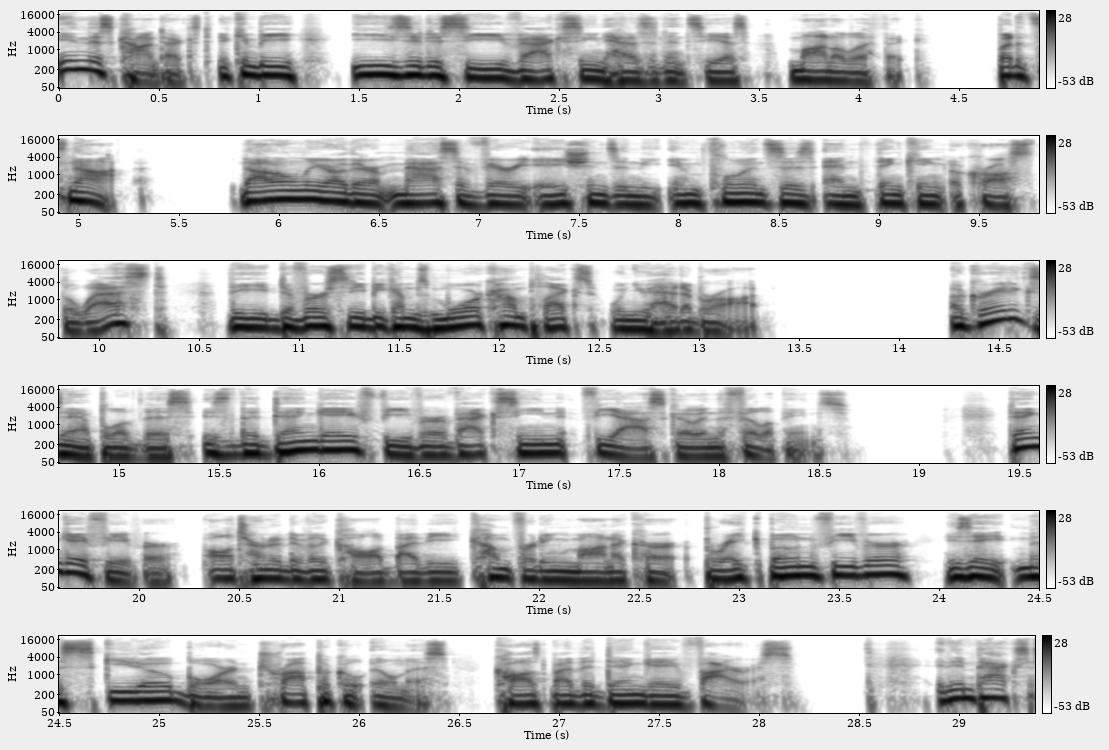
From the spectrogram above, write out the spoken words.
In this context, it can be easy to see vaccine hesitancy as monolithic, but it's not. Not only are there massive variations in the influences and thinking across the West, the diversity becomes more complex when you head abroad. A great example of this is the dengue fever vaccine fiasco in the Philippines. Dengue fever, alternatively called by the comforting moniker breakbone fever, is a mosquito borne tropical illness caused by the dengue virus. It impacts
